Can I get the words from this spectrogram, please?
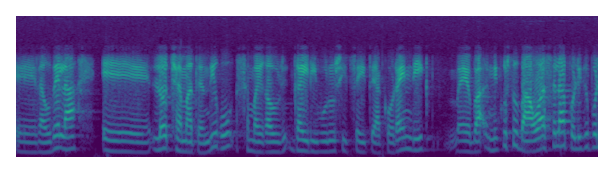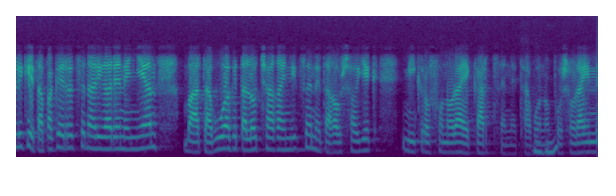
e, daudela, e, lotxa ematen digu, zenbait gairi buruz hitz egiteak oraindik, e, ba, nik uste dut, ba, goazela poliki-poliki etapak erretzen ari garen enean, ba, tabuak eta lotxa gainditzen eta gauza horiek mikrofonora ekartzen. Eta, bueno, pues orain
